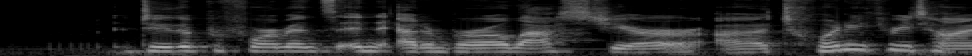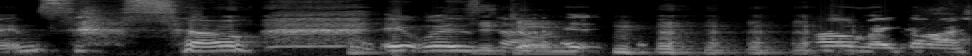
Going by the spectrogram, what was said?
do the performance in Edinburgh last year, uh, 23 times. so it was, uh, it, oh my gosh.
